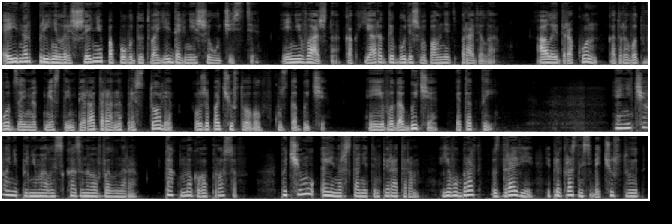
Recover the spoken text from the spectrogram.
Эйнер принял решение по поводу твоей дальнейшей участи. И неважно, как яро ты будешь выполнять правила. Алый дракон, который вот-вот займет место императора на престоле, уже почувствовал вкус добычи. И его добыча — это ты. Я ничего не понимала из сказанного Велнера. Так много вопросов. Почему Эйнер станет императором? Его брат в здравии и прекрасно себя чувствует.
